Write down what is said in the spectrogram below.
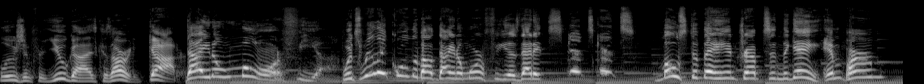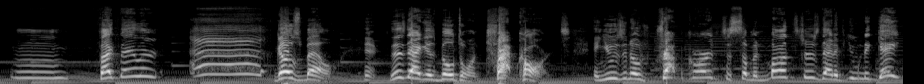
Illusion for you guys, because I already got her. Dinomorphia. What's really cool about Dinomorphia is that it skirts skirts most of the hand traps in the game. Imperm? Mm, Effect Veiler? Eh. Ghost Belle. this deck is built on trap cards, and using those trap cards to summon monsters that if you negate,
